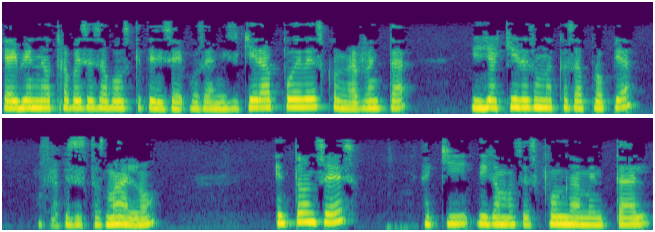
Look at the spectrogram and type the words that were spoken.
Y ahí viene otra vez esa voz que te dice, o sea, ni siquiera puedes con la renta y ya quieres una casa propia. O sea, pues estás mal, ¿no? Entonces, aquí, digamos, es fundamental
